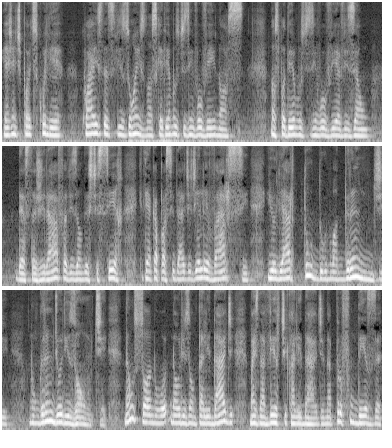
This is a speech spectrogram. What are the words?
E a gente pode escolher quais das visões nós queremos desenvolver em nós. Nós podemos desenvolver a visão desta girafa, a visão deste ser que tem a capacidade de elevar-se e olhar tudo numa grande num grande horizonte, não só no, na horizontalidade, mas na verticalidade, na profundeza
